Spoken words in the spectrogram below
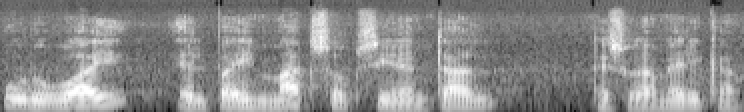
Uruguay el país más occidental de Sudamérica?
